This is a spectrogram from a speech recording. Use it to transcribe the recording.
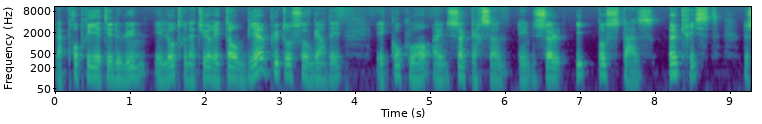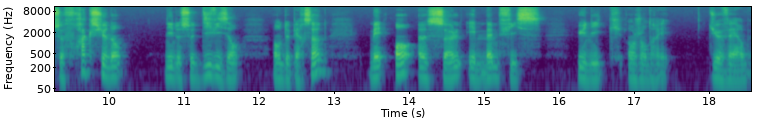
la propriété de l'une et l'autre nature étant bien plutôt sauvegardée et concourant à une seule personne et une seule hypostase, un Christ, ne se fractionnant ni ne se divisant en deux personnes, mais en un seul et même Fils, unique, engendré, Dieu Verbe,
